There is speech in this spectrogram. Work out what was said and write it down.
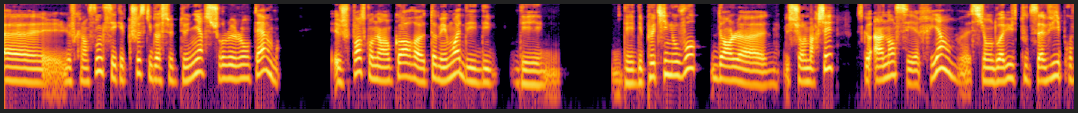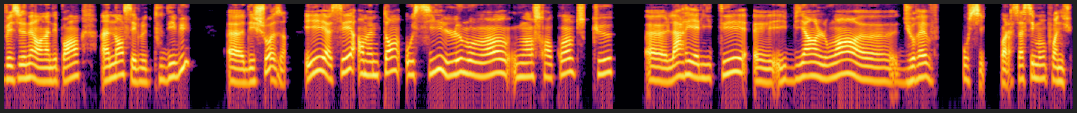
euh, le freelancing, c'est quelque chose qui doit se tenir sur le long terme. Je pense qu'on a encore, euh, Tom et moi, des, des, des, petits nouveaux dans le, sur le marché. Parce qu'un an, c'est rien. Euh, Si on doit vivre toute sa vie professionnelle en indépendant, un an, c'est le tout début euh, des choses. Et euh, c'est en même temps aussi le moment où on se rend compte que la réalité est, bien loin du rêve aussi. Voilà, ça c'est mon point de vue.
